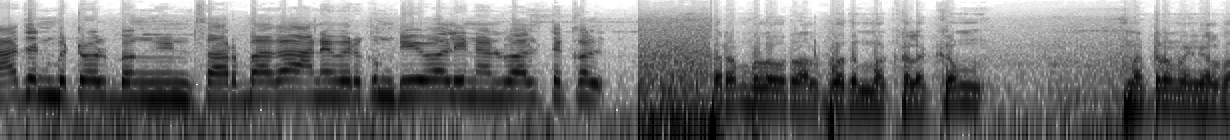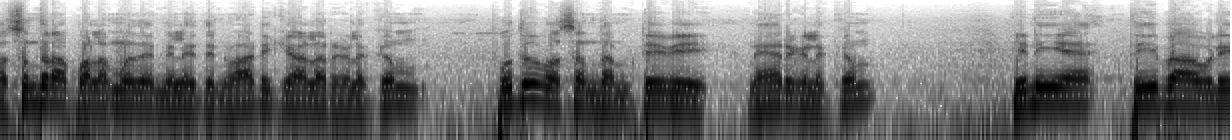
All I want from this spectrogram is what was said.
ராஜன் பெட்ரோல் பங்கின் சார்பாக அனைவருக்கும் தீபாவளி நல்வாழ்த்துக்கள். பெரம்பலூர் வாழ் பொதுமக்களுக்கும் மற்றும் எங்கள் வசுந்தரா பழமுதிர் நிலையத்தின் வாடிக்கையாளர்களுக்கும் புது வசந்தம் டிவி நேயர்களுக்கும் இனிய தீபாவளி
